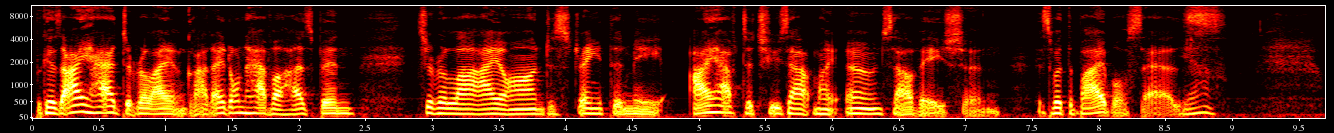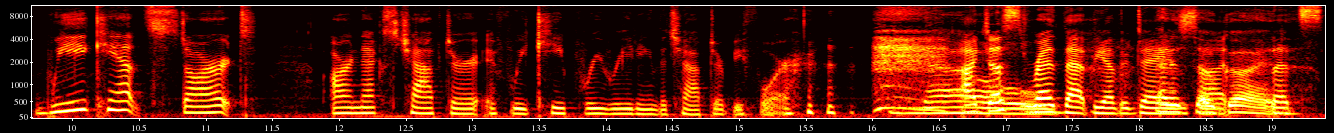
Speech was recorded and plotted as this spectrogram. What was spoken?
Because I had to rely on God. I don't have a husband to rely on to strengthen me. I have to choose out my own salvation, is what the Bible says. Yeah. We can't start our next chapter if we keep rereading the chapter before. No. I just read that the other day. That is so good. That's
